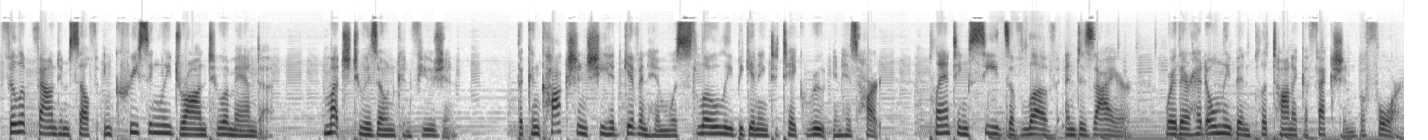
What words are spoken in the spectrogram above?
Philip found himself increasingly drawn to Amanda, much to his own confusion. The concoction she had given him was slowly beginning to take root in his heart, planting seeds of love and desire where there had only been platonic affection before.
